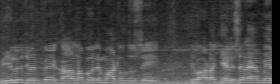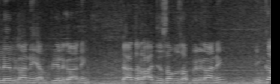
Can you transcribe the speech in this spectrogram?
వీళ్ళు చెప్పే కాళ్ళబోలి మాటలు చూసి ఇవాళ గెలిచిన ఎమ్మెల్యేలు కానీ ఎంపీలు కానీ లేదా రాజ్యసభ సభ్యులు కానీ ఇంకా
